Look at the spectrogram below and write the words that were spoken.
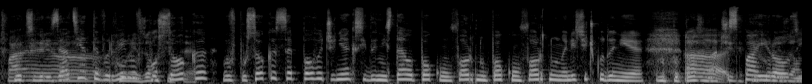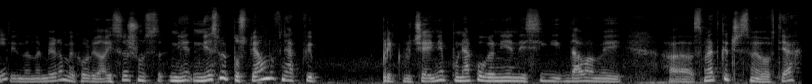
това но е, цивилизацията върви в посока, в посока все повече някакси да ни става по-комфортно, по-комфортно, нали всичко да ни е Но по този а, начин спа и рози. не намираме хоризонти. И всъщност ние, ние сме постоянно в някакви приключения, понякога ние не си ги даваме а, сметка, че сме в тях,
